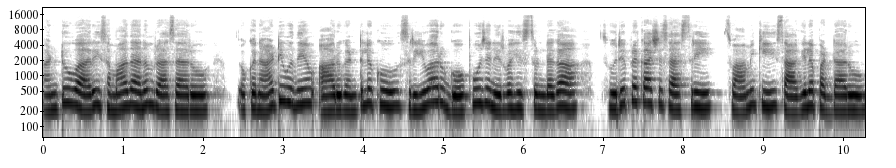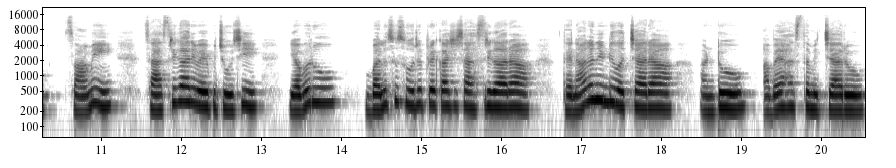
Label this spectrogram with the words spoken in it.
అంటూ వారి సమాధానం రాశారు. ఒకనాటి ఉదయం ఆరు గంటలకు శ్రీవారు గోపూజ నిర్వహిస్తుండగా సూర్యప్రకాశ శాస్త్రి స్వామికి సాగిలపడ్డారు స్వామి శాస్త్రి గారి వైపు చూచి ఎవరు? బలుసు సూర్యప్రకాశ శాస్త్రి గారా? తెనాల నుండి వచ్చారా? అంటూ అభయహస్తమిచ్చారు.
